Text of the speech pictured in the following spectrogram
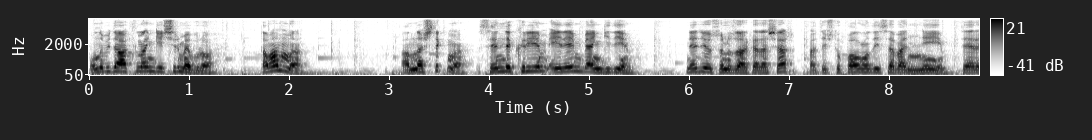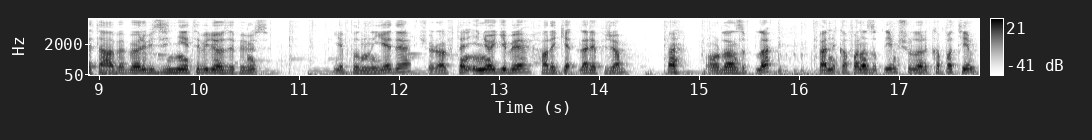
Onu bir de aklından geçirme bro. Tamam mı? Anlaştık mı? Seni de kırayım, eğileyim ben gideyim. Ne diyorsunuz arkadaşlar? Ateş topu almadıysa ben neyim? Seyret abi. Böyle bir zihniyeti biliyoruz hepimiz. Yapılını yedi. Şöyle hafiften iniyor gibi hareketler yapacağım. Heh oradan zıpla. Ben de kafana zıplayayım. Şuraları kapatayım.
